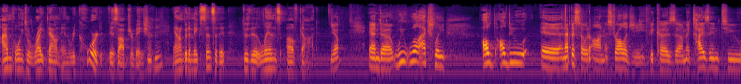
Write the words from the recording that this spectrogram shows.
"I'm going to write down and record this observation, Mm-hmm. and I'm going to make sense of it through the lens of God." Yep. And uh, we will actually, I'll, I'll do uh an episode on astrology because um, it ties into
